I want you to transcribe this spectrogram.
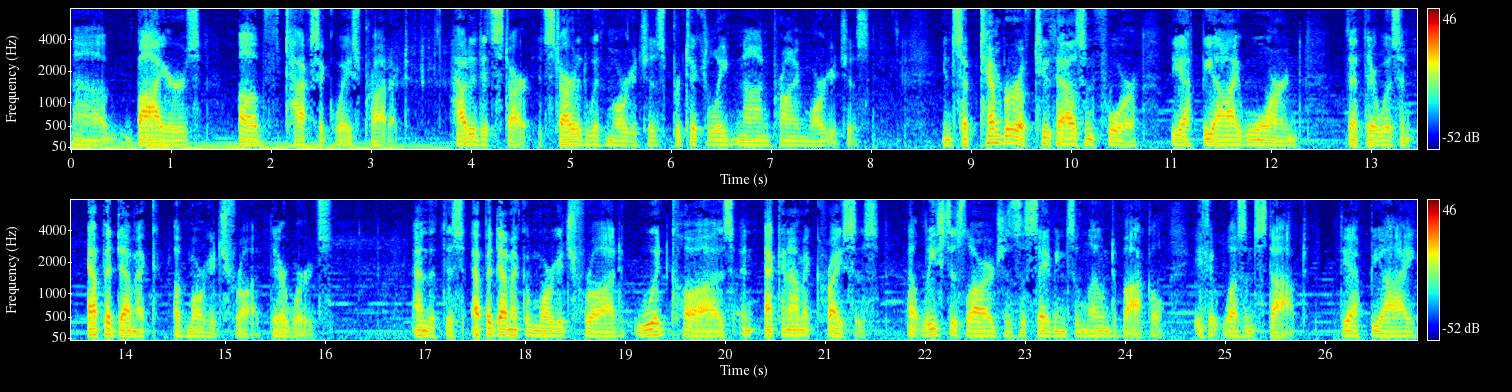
uh, buyers of toxic waste product. How did it start? It started with mortgages, particularly non prime mortgages. In September of 2004, the FBI warned that there was an epidemic of mortgage fraud, their words, and that this epidemic of mortgage fraud would cause an economic crisis at least as large as the savings and loan debacle if it wasn't stopped. The FBI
